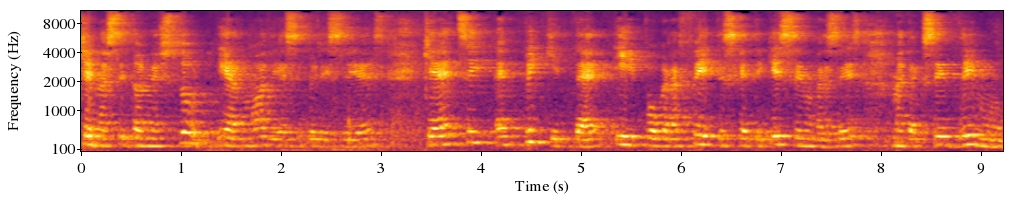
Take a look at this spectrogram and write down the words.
και να συντονιστούν οι αρμόδιες υπηρεσίες και έτσι επίκειται η υπογραφή της σχετικής σύμβασης μεταξύ Δήμου,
